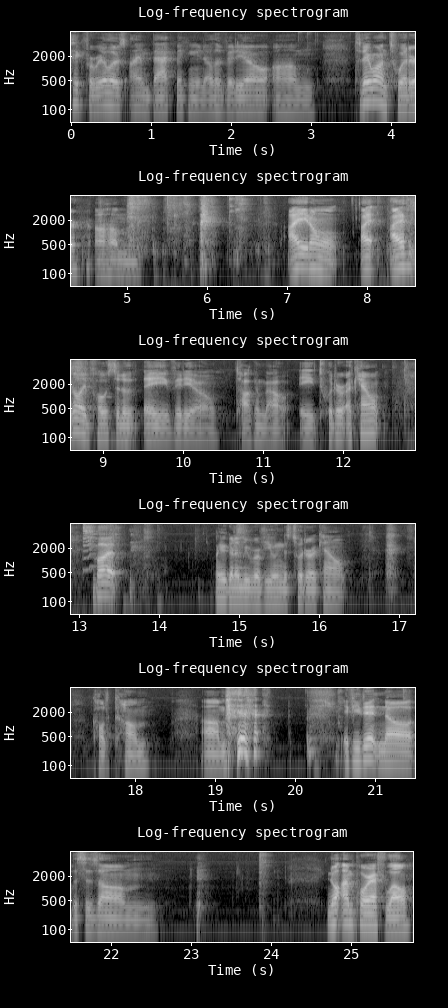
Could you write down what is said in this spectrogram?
Pigforrealers, I am back making another video. Um, today we're on Twitter. Um, I don't, I, I haven't really posted a, a video talking about a Twitter account, but we're gonna be reviewing this Twitter account called Cum. Um, if you didn't know, this is um, you know, ImpoorAF lel.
